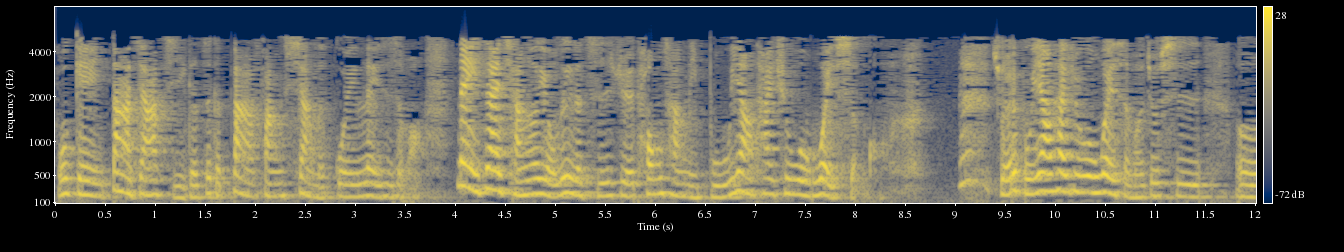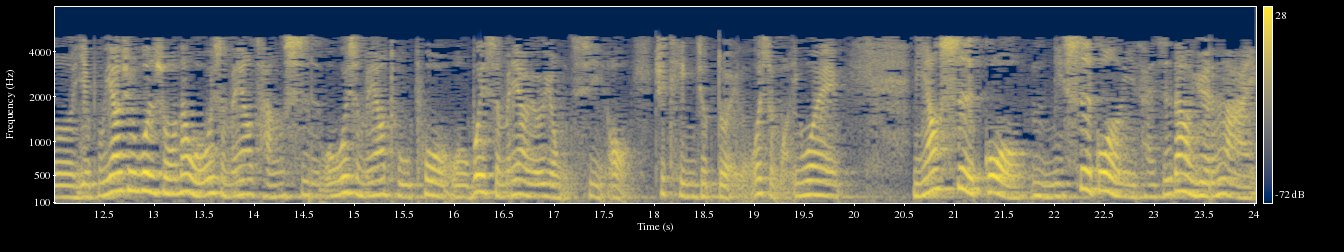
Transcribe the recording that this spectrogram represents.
我给大家几个这个大方向的归类是什么？内在强而有力的直觉，通常你不要太去问为什么。所谓不要太去问为什么，就是呃，也不要去问说，那我为什么要尝试？我为什么要突破？我为什么要有勇气？哦，去听就对了。为什么？因为你要试过，嗯，你试过了，你才知道原来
